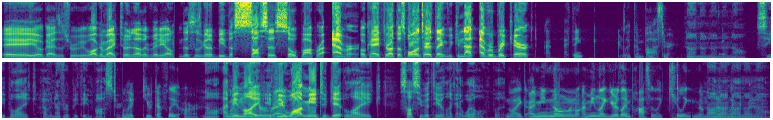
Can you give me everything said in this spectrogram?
Hey yo guys, it's Ruby. Welcome back to another video. This is gonna be the sussest soap opera ever. Okay, throughout this whole entire thing, we cannot ever break character. I, I think you're like the imposter. No, no, no, no, no. See, but like, I would never be the imposter. Like you definitely are. No, I Like, mean like, if red. you want me to get like sussy with you, like I will. But Like I mean, no, no, no. I mean like you're the imposter, like killing. No, no, no, no, like- no, no,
